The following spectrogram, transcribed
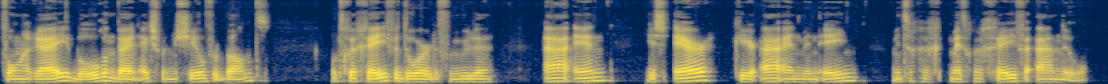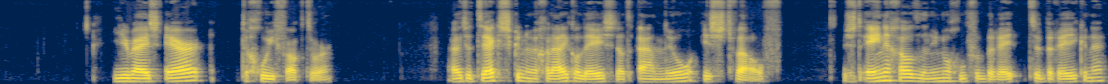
voor een rij behorend bij een exponentieel verband wordt gegeven door de formule AN is R keer AN min 1 met gegeven A0. Hierbij is R de groeifactor. Uit de tekst kunnen we gelijk al lezen dat A0 is 12. Dus het enige wat we nu nog hoeven te berekenen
